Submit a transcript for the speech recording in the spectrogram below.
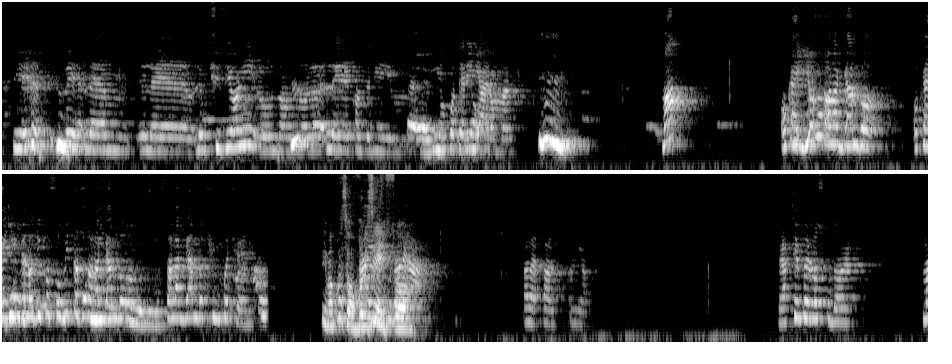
le, le, le, le uccisioni usando le, cose di, eh, i poteri di Iron Man. Ma? Ok, io sto laggando. Ok, ve lo dico subito, sto laggando. Sto laggando 500. Eh, ma qua siamo fuori ah, safe. Vabbè, fallo, andiamo. Grazie per lo scudone. Ma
